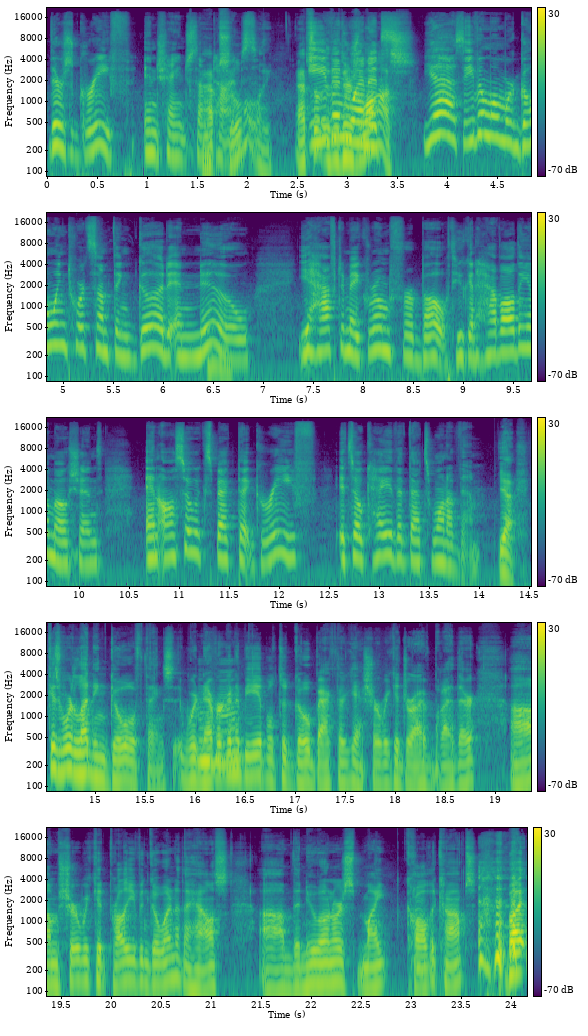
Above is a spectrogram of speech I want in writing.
there's grief in change sometimes. Absolutely. Absolutely. Even There's when loss. it's yes, even when we're going towards something good and Mm-hmm. You have to make room for both. You can have all the emotions and also expect that grief, it's okay that that's one of them. Yeah, because we're letting go of things. We're never Mm-hmm. going to be able to go back there. Yeah, sure, we could drive by there. Um, sure, we could probably even go into the house. Um, the new owners might call the cops, but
